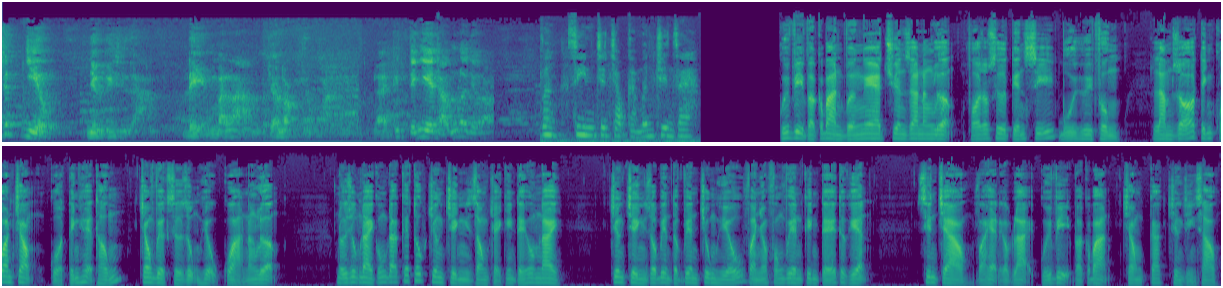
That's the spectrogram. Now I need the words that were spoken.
rất nhiều những cái dự án để mà làm cho nó hiệu quả đấy cái tính hệ thống đó chỗ đó Vâng, xin trân trọng cảm ơn chuyên gia. Quý vị và các bạn vừa nghe chuyên gia năng lượng, Phó giáo sư tiến sĩ Bùi Huy Phùng làm rõ tính quan trọng của tính hệ thống trong việc sử dụng hiệu quả năng lượng. Nội dung này cũng đã kết thúc chương trình Dòng chảy kinh tế hôm nay. Chương trình do biên tập viên Trung Hiếu và nhóm phóng viên kinh tế thực hiện. Xin chào và hẹn gặp lại quý vị và các bạn trong các chương trình sau.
